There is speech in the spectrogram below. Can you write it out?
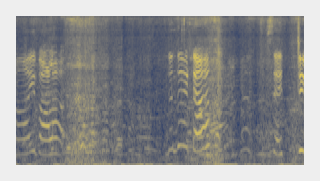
ഹായ് വള ഇതെന്താ ചേട്ടാ? സെറ്റ്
